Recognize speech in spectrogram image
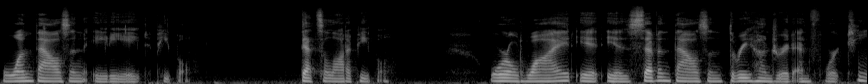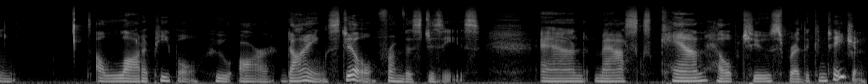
1,088 people. That's a lot of people. Worldwide, it is 7,314. It's a lot of people who are dying still from this disease, and masks can help to spread the contagion.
